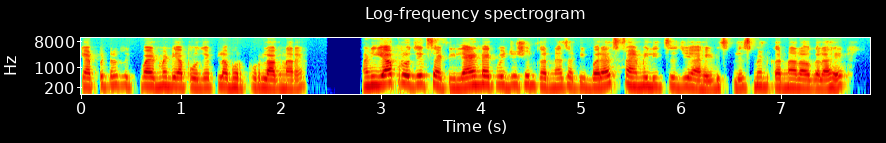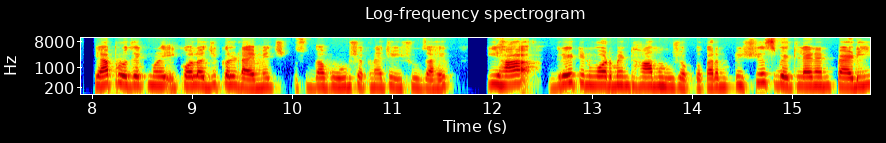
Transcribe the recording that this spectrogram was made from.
कॅपिटल रिक्वायरमेंट या प्रोजेक्टला भरपूर लागणार आहे. आणि या प्रोजेक्टसाठी लँड अक्विजिशन करण्यासाठी बऱ्याच फॅमिलीचं जे आहे डिस्प्लेसमेंट करणं लागलं आहे. या प्रोजेक्टमुळे इकॉलॉजिकल डॅमेज सुद्धा होऊ शकण्याचे इश्यूज आहेत. की हा ग्रेट एन्व्हायरमेंट हार्म होऊ शकतो. कारण precious wetland and paddy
